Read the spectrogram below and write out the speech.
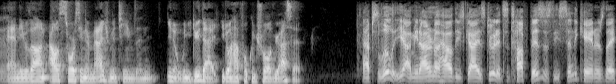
Mm-hmm. And they rely on outsourcing their management teams. And you know, when you do that, you don't have full control of your asset. Absolutely. Yeah. I mean, I don't know how these guys do it. It's a tough business. These syndicators, they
